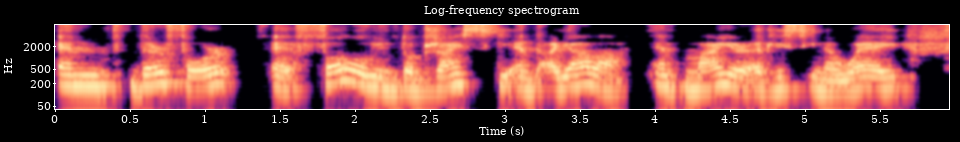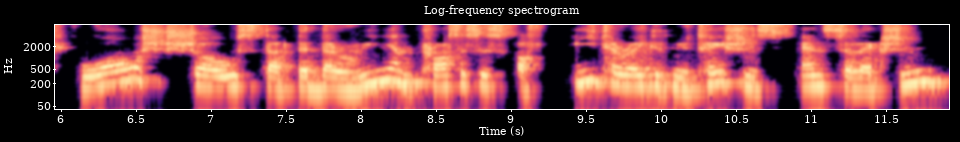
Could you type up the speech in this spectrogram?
And therefore, uh, following Dobzhansky and Ayala and Mayr, at least in a way, Walsh shows that the Darwinian processes of iterated mutations and selection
